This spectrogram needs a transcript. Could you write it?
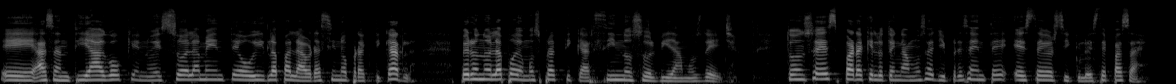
eh, a Santiago que no es solamente oír la palabra, sino practicarla, pero no la podemos practicar si nos olvidamos de ella. Entonces, para que lo tengamos allí presente, este versículo, este pasaje.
